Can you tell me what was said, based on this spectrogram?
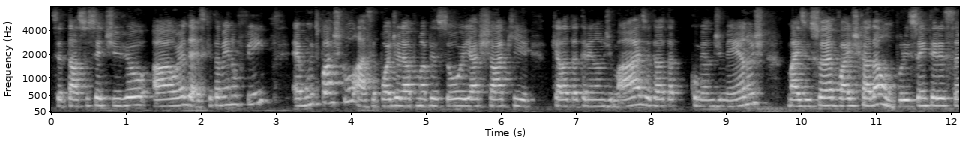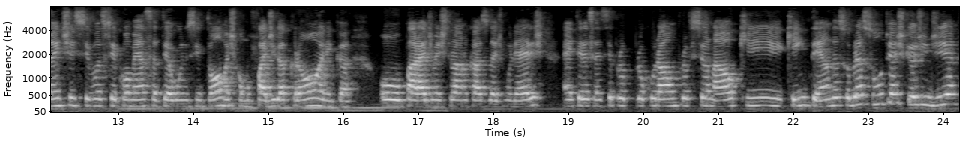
você está suscetível ao REDS, que também, no fim, é muito particular. Você pode olhar para uma pessoa e achar que que ela está treinando demais ou que ela está comendo de menos, mas isso é, vai de cada um. Por isso é interessante se você começa a ter alguns sintomas, como fadiga crônica ou parar de menstruar, no caso das mulheres, é interessante você procurar um profissional que, que entenda sobre o assunto. E acho que hoje em dia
